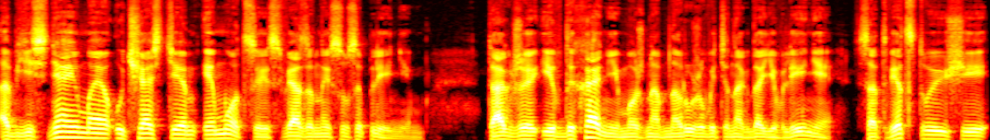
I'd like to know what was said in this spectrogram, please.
объясняемое участием эмоций, связанной с усыплением. Также и в дыхании можно обнаруживать иногда явления, соответствующие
